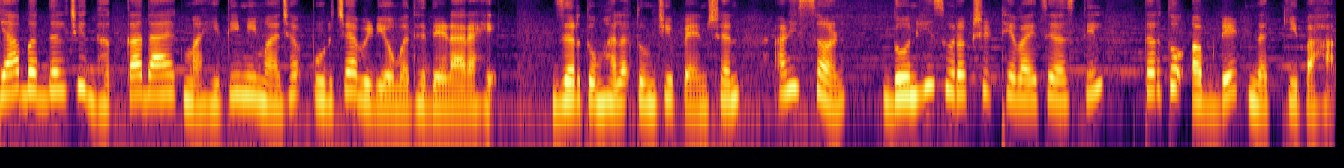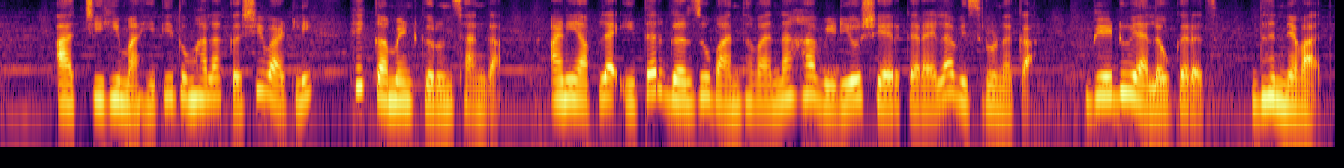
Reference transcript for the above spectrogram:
याबद्दलची धक्कादायक माहिती मी माझ्या पुढच्या व्हिडिओमध्ये देणार आहे. जर तुम्हाला तुमची पेन्शन आणि सण दोन्ही सुरक्षित ठेवायचे असतील तर तो अपडेट नक्की पहा. आजची ही माहिती तुम्हाला कशी वाटली हे कमेंट करून सांगा आणि आपल्या इतर गरजू बांधवांना हा व्हिडिओ शेअर करायला विसरू नका. भेटूया लवकरच. धन्यवाद.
